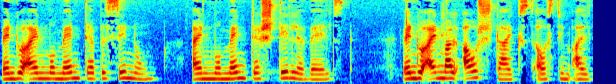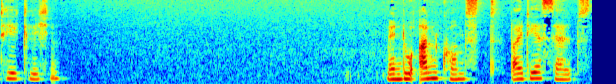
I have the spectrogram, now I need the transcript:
wenn du einen Moment der Besinnung, einen Moment der Stille wählst, wenn du einmal aussteigst aus dem Alltäglichen, wenn du ankommst bei dir selbst,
